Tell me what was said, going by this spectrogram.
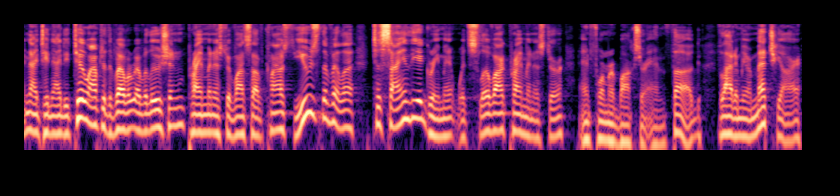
In 1992, after the Velvet Revolution, Prime Minister Václav Klaus used the villa to sign the agreement with Slovak Prime Minister and former boxer and thug Vladimir Mečiar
